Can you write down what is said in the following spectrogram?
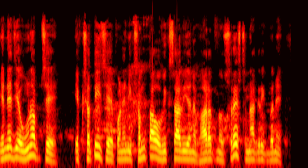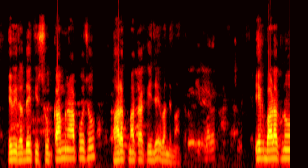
એને જે ઉણપ છે એ ક્ષતિ છે, પણ એની ક્ષમતાઓ વિકસાવી અને ભારતનો શ્રેષ્ઠ નાગરિક બને એવી હૃદયથી શુભકામના આપું છું. ભારત માતા કી જય, વંદે માતા એક બાળકનો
